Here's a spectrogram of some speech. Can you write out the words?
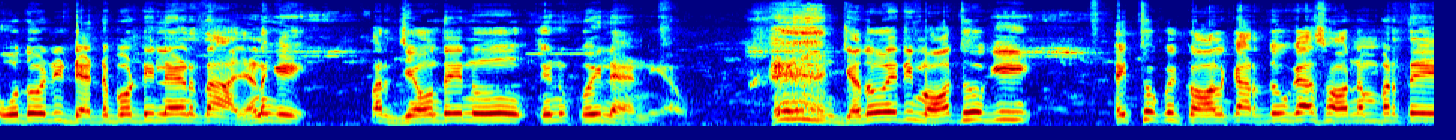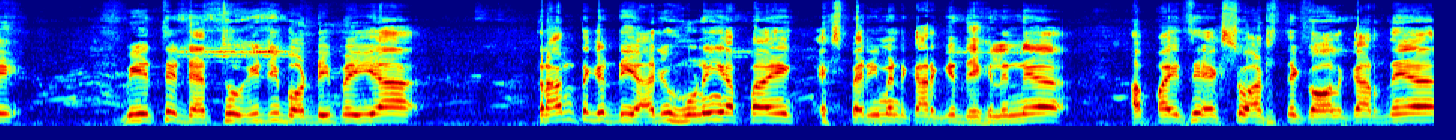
ਉਦੋਂ ਇਹਦੀ ਡੈੱਡ ਬੋਡੀ ਲੈਣ ਤਾਂ ਆ ਜਾਣਗੇ ਪਰ ਜਿਉਂਦੇ ਨੂੰ ਇਹਨੂੰ ਕੋਈ ਲੈਣ ਨਹੀਂ ਆਊ ਜਦੋਂ ਇਹਦੀ ਮੌਤ ਹੋ ਗਈ ਇੱਥੋਂ ਕੋਈ ਕਾਲ ਕਰ ਦੂਗਾ 100 ਨੰਬਰ ਤੇ ਵੀ ਇੱਥੇ ਡੈਥ ਹੋ ਗਈ ਜੀ ਬੋਡੀ ਪਈ ਆ ਤੁਰੰਤ ਗੱਡੀ ਆ ਜਾਊ ਹੁਣੇ ਹੀ ਆਪਾਂ ਇਹ ਐਕਸਪੈਰੀਮੈਂਟ ਕਰਕੇ ਦੇਖ ਲੈਂਦੇ ਆ ਆਪਾਂ ਇੱਥੇ 108 ਤੇ ਕਾਲ ਕਰਦੇ ਆ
